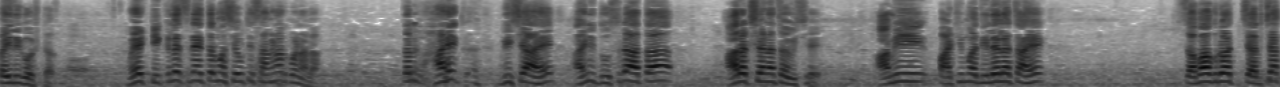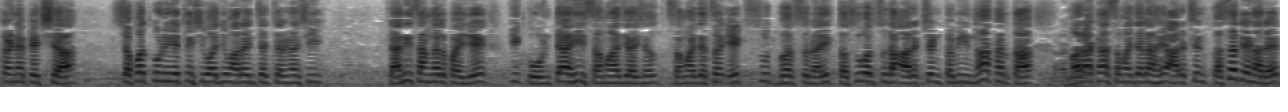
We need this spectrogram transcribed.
पहिली गोष्ट. म्हणजे टिकलेच नाही तर मग शेवटी सांगणार कोणाला? तर हा एक विषय आहे. आणि दुसरा आता आरक्षणाचा विषय. आम्ही पाठिंबा दिलेलाच आहे. सभागृहात चर्चा करण्यापेक्षा शपथ कोणी घेतली शिवाजी महाराजांच्या चरणाशी? त्यांनी सांगायला पाहिजे की कोणत्याही समाजाच्या समाजाचं एक सूतभर सुद्धा एक तसूभर सुद्धा आरक्षण कमी न करता मराठा समाजाला हे आरक्षण कसं देणार आहेत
